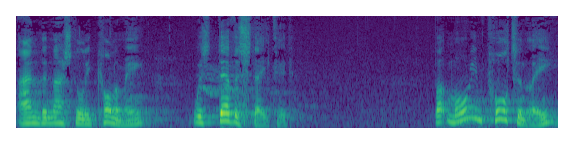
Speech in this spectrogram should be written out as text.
and the national economy, was devastated. But more importantly,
